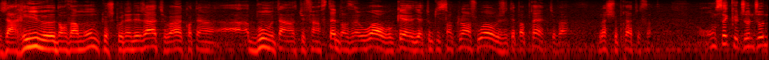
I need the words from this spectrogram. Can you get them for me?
j'arrive dans un monde que je connais déjà, tu vois. Quand un, ah, boum, un- tu fais un step dans un waouh, ok, il y a tout qui s'enclenche, waouh, j'étais pas prêt, tu vois. Là, je suis prêt à tout ça. On sait que John Jones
